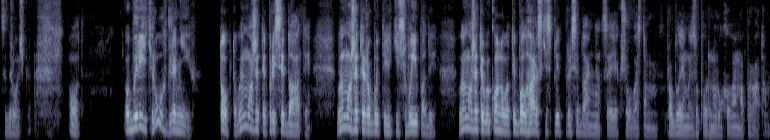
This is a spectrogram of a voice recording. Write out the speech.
Це дрочка. От. Оберіть рух для ніг. Тобто ви можете присідати, ви можете робити якісь випади, ви можете виконувати болгарські спліт присідання, це якщо у вас там проблеми з опорно-руховим апаратом.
